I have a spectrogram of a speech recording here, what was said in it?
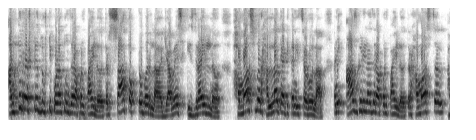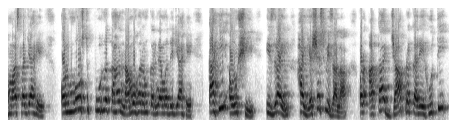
आंतरराष्ट्रीय दृष्टिकोनातून जर आपण पाहिलं तर सात ऑक्टोबरला ज्यावेळेस इस्रायलनं हमासवर हल्ला त्या ठिकाणी चढवला आणि आज घडीला जर आपण पाहिलं तर हमास हमासला जे आहे ऑलमोस्ट पूर्णतः नामोहरम करण्यामध्ये जे आहे काही अंशी इस्रायल हा यशस्वी झाला. पण आता ज्या प्रकारे हुती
